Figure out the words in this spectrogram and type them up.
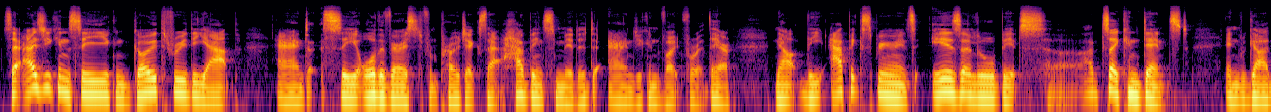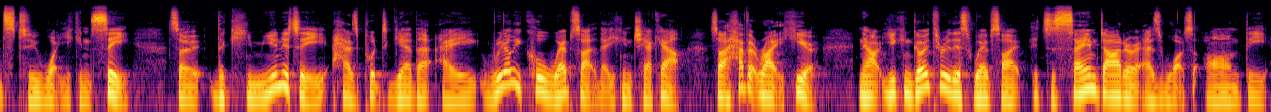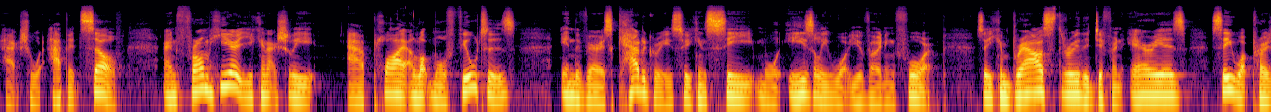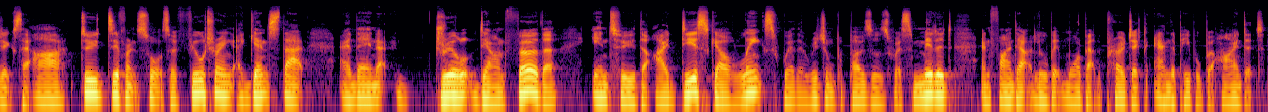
So as you can see, you can go through the app and see all the various different projects that have been submitted and you can vote for it there. Now, the app experience is a little bit, uh, I'd say, condensed in regards to what you can see. So the community has put together a really cool website that you can check out. So I have it right here. Now you can go through this website. It's the same data as what's on the actual app itself. And from here, you can actually apply a lot more filters in the various categories so you can see more easily what you're voting for. So you can browse through the different areas, see what projects there are, do different sorts of filtering against that, and then drill down further into the IdeaScale links where the original proposals were submitted and find out a little bit more about the project and the people behind it.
